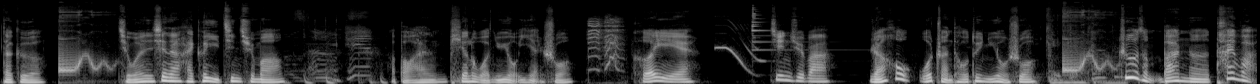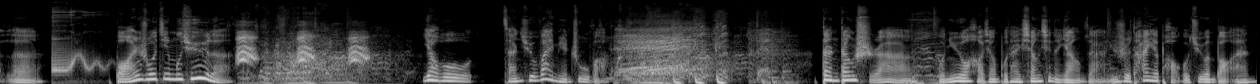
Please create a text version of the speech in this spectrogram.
大哥，请问现在还可以进去吗？”保安瞥了我女友一眼，说：“可以，进去吧。”然后我转头对女友说：“这怎么办呢？太晚了。”保安说：“进不去了。”要不咱去外面住吧？但当时啊，我女友好像不太相信的样子啊，于是她也跑过去问保安：“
